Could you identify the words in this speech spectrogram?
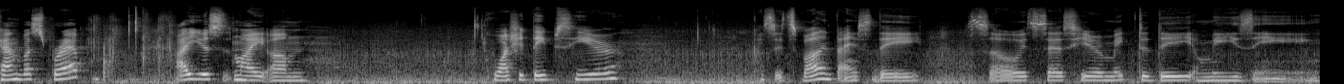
Canvas prep. I use my um, washi tapes here because it's Valentine's Day. So it says here, make today amazing.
